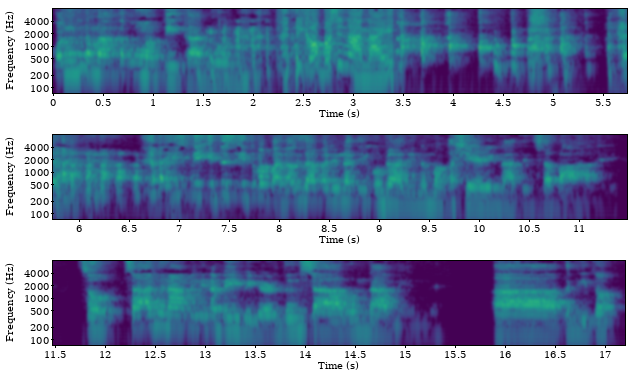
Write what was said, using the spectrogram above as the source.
kung ano lang makita kong mantika doon. Ikaw ba si nanay? Ay, speak, ito, ito pa pala, usapan din natin yung ugali ng mga sharing natin sa bahay. So, sa ano namin ni na baby girl, dun sa room namin, ah, tag dito,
